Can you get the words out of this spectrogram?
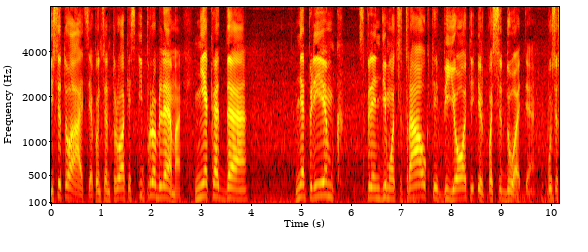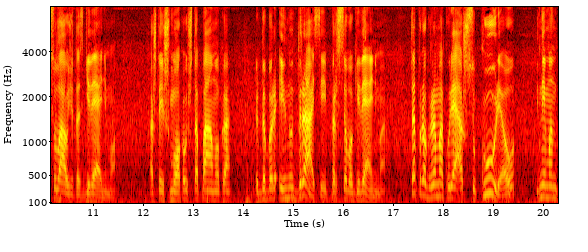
į situaciją, koncentruokis į problemą. Niekada nepriimk sprendimo atsitraukti, bijoti ir pasiduoti. Būsi sulaužytas gyvenimo. Aš tai išmokau šitą pamoką ir dabar einu drąsiai per savo gyvenimą. Ta programa, kurią aš sukūriau, jinai man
